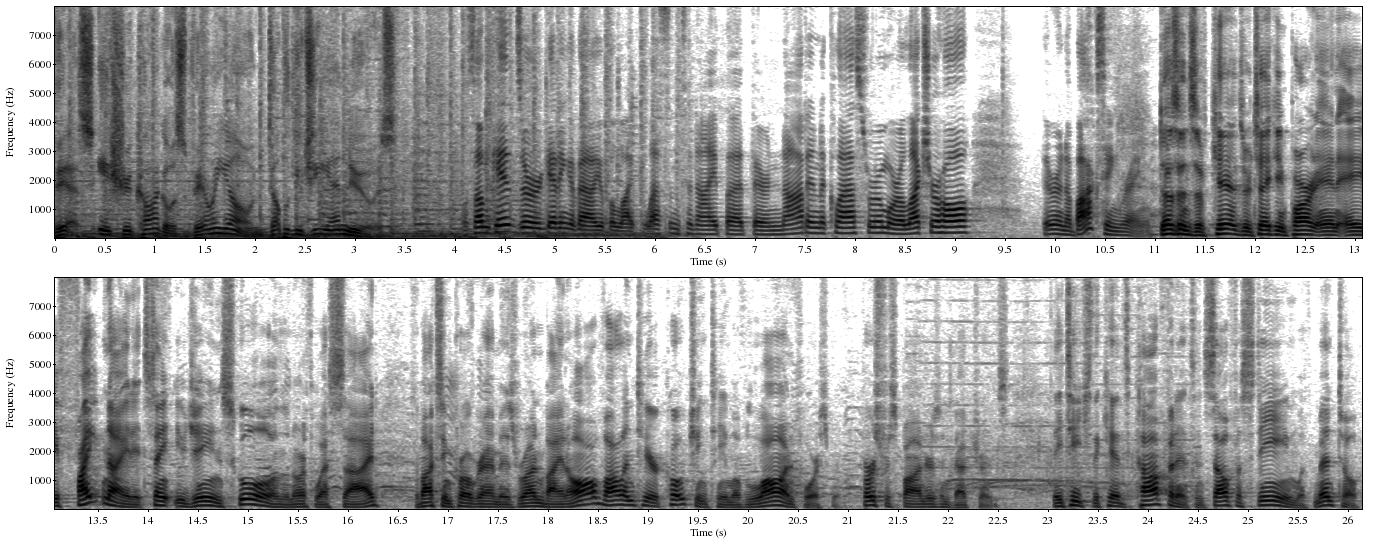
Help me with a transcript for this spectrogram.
This is Chicago's very own WGN News. Well, some kids are getting a valuable life lesson tonight, but they're not in a classroom or a lecture hall. They're in a boxing ring. Dozens of kids are taking part in a fight night at St. Eugene School on the northwest side. The boxing program is run by an all-volunteer coaching team of law enforcement, first responders, and veterans. They teach the kids confidence and self-esteem with mental,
